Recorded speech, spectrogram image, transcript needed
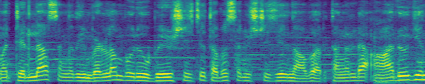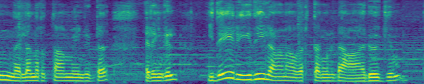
മറ്റെല്ലാ സംഗതിയും വെള്ളം പോലും ഉപേക്ഷിച്ച് തപസ് അനുഷ്ഠിച്ചിരുന്ന അവർ തങ്ങളുടെ ആരോഗ്യം നിലനിർത്താൻ വേണ്ടിയിട്ട് അല്ലെങ്കിൽ ഇതേ രീതിയിലാണ് അവർ തങ്ങളുടെ ആരോഗ്യം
